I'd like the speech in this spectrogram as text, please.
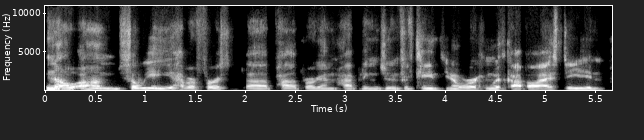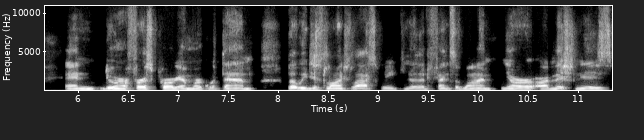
No, um, so we have our first uh, pilot program happening June 15th. You know, working with Coppell ISD and and doing our first program work with them. But we just launched last week, you know, the defensive line. You know, our, our mission is,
